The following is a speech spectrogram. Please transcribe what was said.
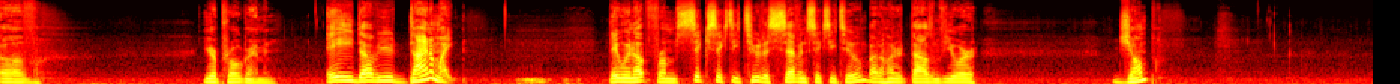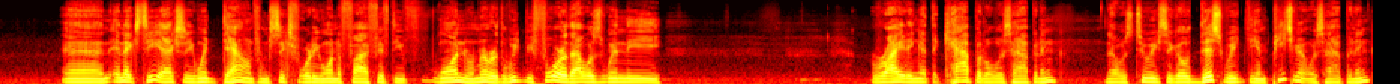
of your programming. AEW Dynamite. They went up from 662 to 762, about 100,000 viewer jump. And NXT actually went down from 641 to 551. Remember, the week before, that was when the rioting at the Capitol was happening. That was two weeks ago. This week, the impeachment was happening.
